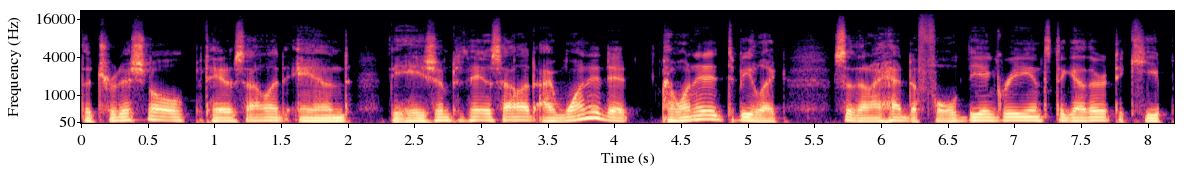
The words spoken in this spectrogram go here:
the traditional potato salad and the Asian potato salad. I wanted it, I wanted it to be like so that I had to fold the ingredients together to keep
